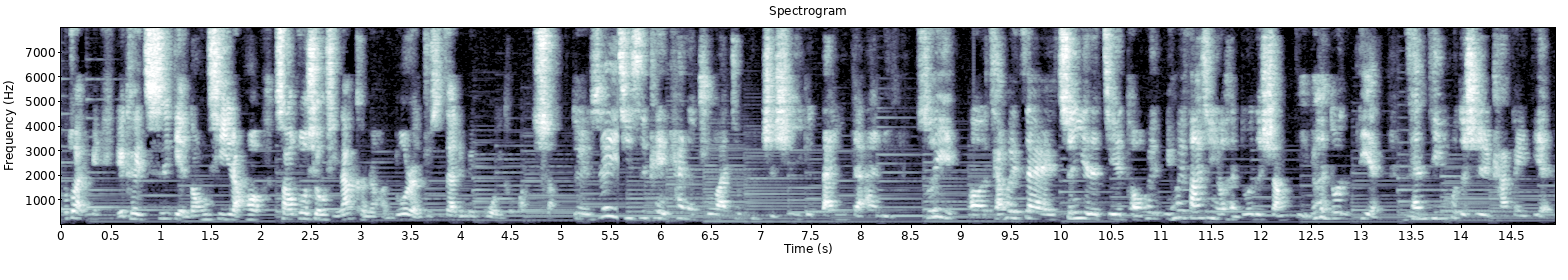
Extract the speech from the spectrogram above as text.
坐在里面也可以吃一点东西，然后稍作休息。那可能很多人就是在那边过一个晚上。对，所以其实可以看得出来，就不只是一个单一的案例。所以呃才会在深夜的街头会你会发现有很多的商店，有很多的店、餐厅或者是咖啡店，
